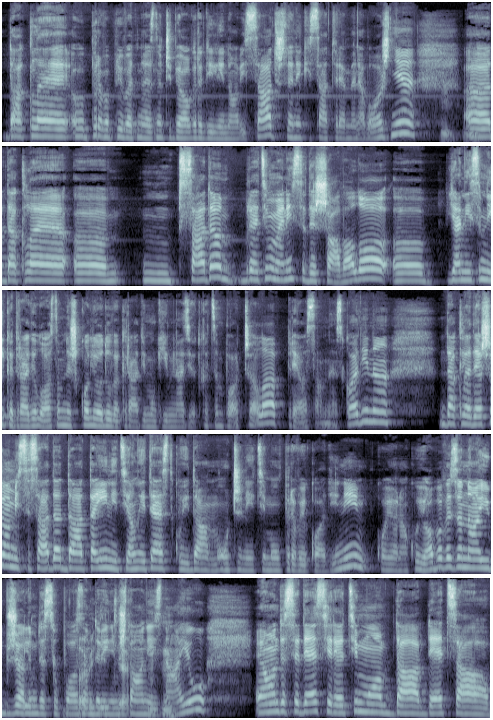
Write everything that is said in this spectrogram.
Dakle, prva privatna je znači Beograd ili Novi Sad, što je neki sat vremena vožnje. Mm -hmm. Dakle, sada, recimo, meni se dešavalo, ja nisam nikad radila u osnovnoj školi, od uvek radim u gimnaziji od kad sam počela, pre 18 godina. Dakle, dešava mi se sada da taj inicijalni test koji dam učenicima u prvoj godini, koji je onako i obavezan, a i želim da se upoznam, da vidim šta oni mhm. znaju, e onda se desi recimo da deca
